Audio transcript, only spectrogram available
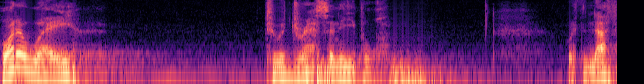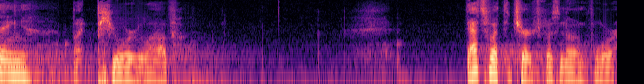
What a way to address an evil with nothing but pure love. That's what the church was known for.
